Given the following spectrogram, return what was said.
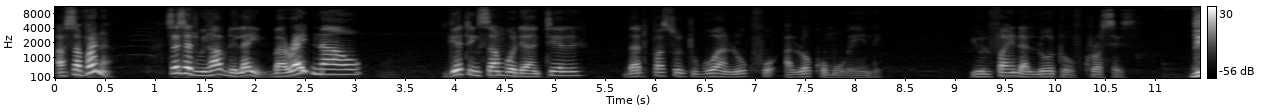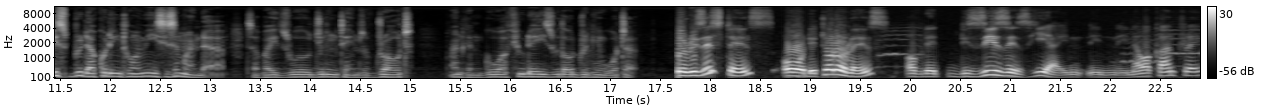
a Savannah. Such that we have the line. But right now, getting somebody and tell that person to go and look for a local Mubende, you'll find a lot of crosses. This breed, according to Amisi Semanda, survives well during times of drought and can go a few days without drinking water. The resistance or the tolerance of the diseases here in, in, in our country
